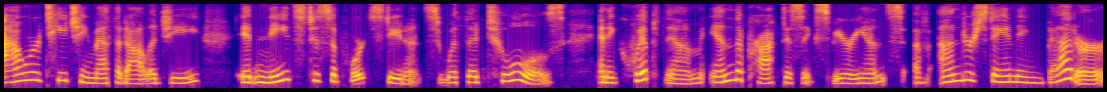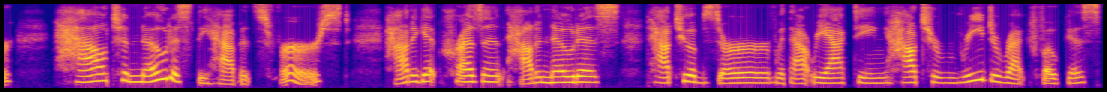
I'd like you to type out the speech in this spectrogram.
our teaching methodology it needs to support students with the tools and equip them in the practice experience of understanding better how to notice the habits first, how to get present, how to notice, how to observe without reacting, how to redirect focus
